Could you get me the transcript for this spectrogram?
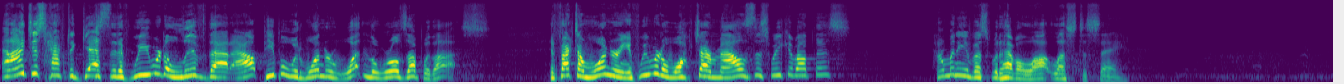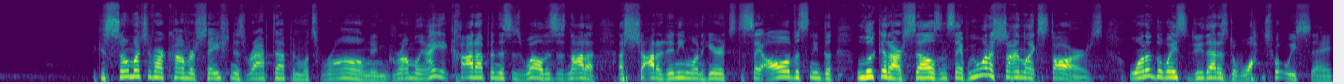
And I just have to guess that if we were to live that out, people would wonder what in the world's up with us. In fact, I'm wondering if we were to watch our mouths this week about this, how many of us would have a lot less to say? Because so much of our conversation is wrapped up in what's wrong and grumbling. I get caught up in this as well. This is not a, a shot at anyone here. It's to say all of us need to look at ourselves and say, if we want to shine like stars, one of the ways to do that is to watch what we say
